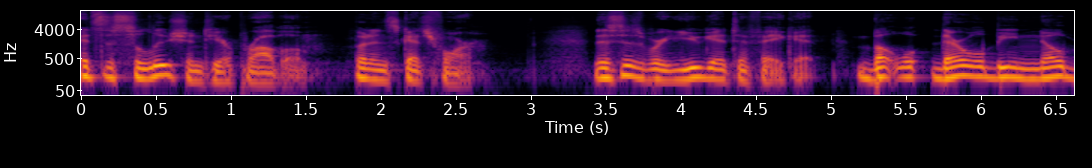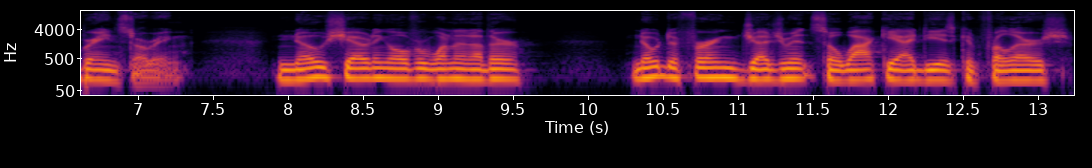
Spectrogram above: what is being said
It's the solution to your problem, but in sketch form. This is where you get to fake it. But w- there will be no brainstorming, no shouting over one another, no deferring judgment so wacky ideas can flourish.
